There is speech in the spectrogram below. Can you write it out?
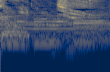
Don't you?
